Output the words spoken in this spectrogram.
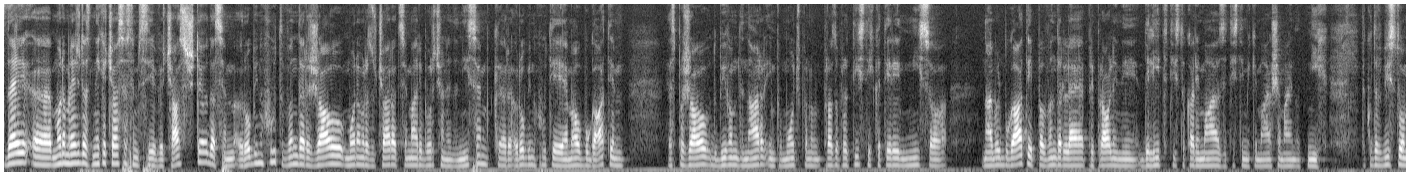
Zdaj, eh, moram reči, da nekaj časa sem si v čas štel, da sem Robin Hood, vendar žal moram razočarati vse Mariborčane, da nisem, ker Robin Hood je imel bogatim, jaz pa žal dobivam denar in pomoč pravzaprav tistih, kateri niso najbolj bogati, pa vendarle pripravljeni deliti tisto, kar imajo, z tistimi, ki imajo še manj od njih. Tako da v bistvu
